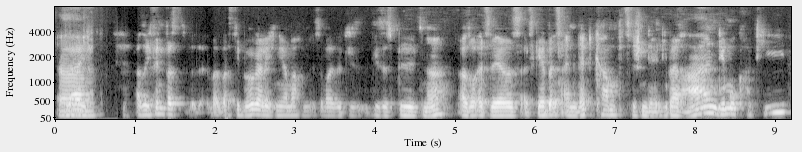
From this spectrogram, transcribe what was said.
Vielleicht. Ähm, also ich finde, was, was die Bürgerlichen ja machen, ist aber dieses Bild, ne? Also als wäre es, als gäbe es einen Wettkampf zwischen der liberalen Demokratie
